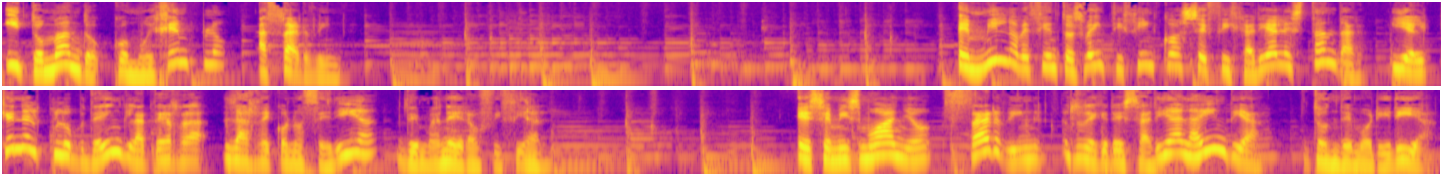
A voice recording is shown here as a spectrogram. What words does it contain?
y tomando como ejemplo a Zardin. En 1925 se fijaría el estándar y el Kennel Club de Inglaterra la reconocería de manera oficial. Ese mismo año, Zardin regresaría a la India, donde moriría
